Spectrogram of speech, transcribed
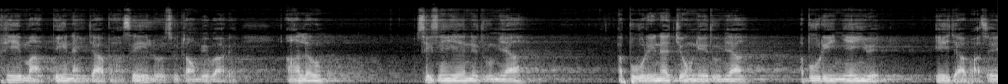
ဖေးမှပေးနိုင်ကြပါစေလို့ဆုတောင်းပေးပါတယ်အားလုံးစိတ်ဆင်းရဲနေသူများအပူတွေနဲ့ကြုံနေသူများအပူတွေငြိမ်း၍အေးကြပါစေ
